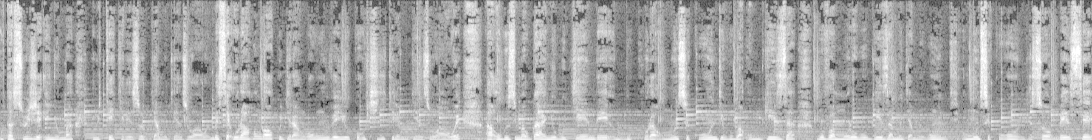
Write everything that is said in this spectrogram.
utasubije inyuma ibitekerezo bya mugenzi wawe. Mbese uri aho ngaho kugira ngo wumve yuko ushyigikire mugenzi wawe. Ah, ubuzima bwanyu bugende bukura umunsi ku wundi buba ubwiza muva muri ubu bwiza mujya mu bundi umunsi ku wundi. So mbese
